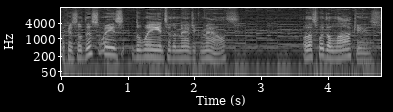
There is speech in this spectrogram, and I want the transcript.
Okay, so this way is the way into the magic mouth. Oh, that's where the lock is.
